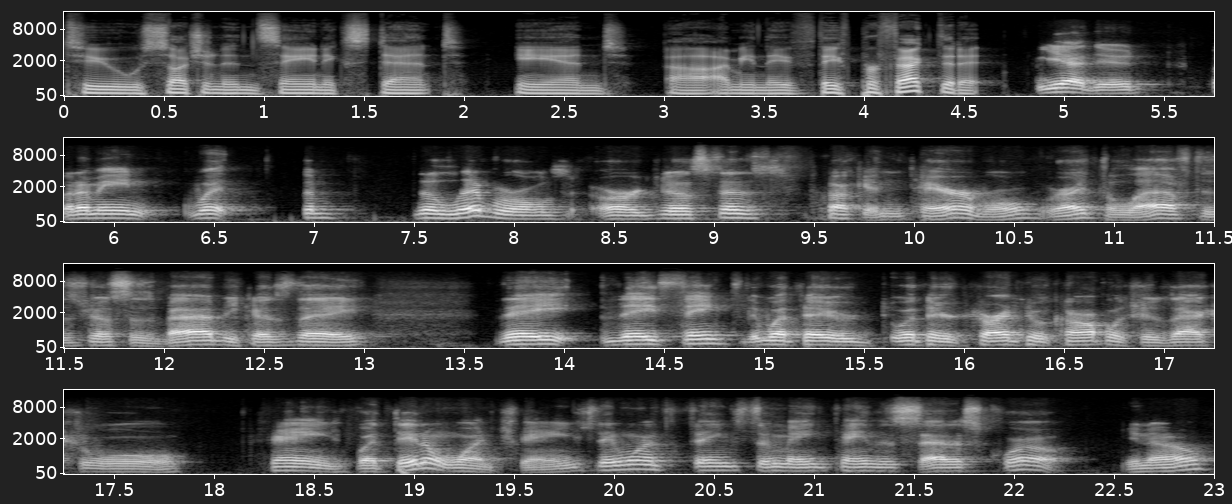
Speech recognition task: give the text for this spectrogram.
to such an insane extent. And uh, i mean they've they've perfected it. Yeah, dude. But I mean, what the the liberals are just as fucking terrible, right? The left is just as bad because they they they think what they're what they're trying to accomplish is actual change, but they don't want change. They want things to maintain the status quo. You know?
